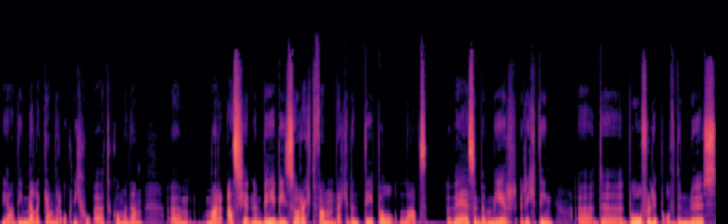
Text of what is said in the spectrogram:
ja, die melk kan er ook niet goed uitkomen dan. Ehm, maar als je een baby zorgt van dat je de tepel laat wijzen bij meer richting eh, de bovenlip of de neus,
